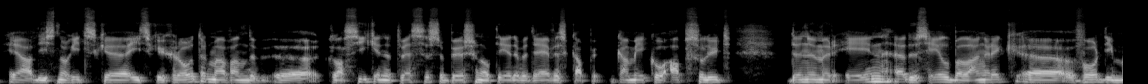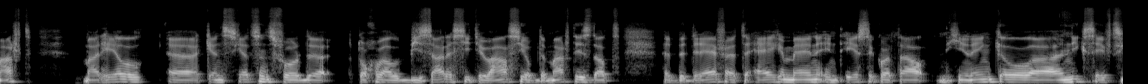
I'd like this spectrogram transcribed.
ja, die is nog iets ietsje groter. Maar van de uh, klassiek in het westerse beursgenoteerde bedrijven is Cameco absoluut de nummer één. dus heel belangrijk voor die markt. Maar heel kenschetsend voor de toch wel bizarre situatie op de markt is dat het bedrijf uit de eigen mijnen in het eerste kwartaal geen enkel, uh, niks heeft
